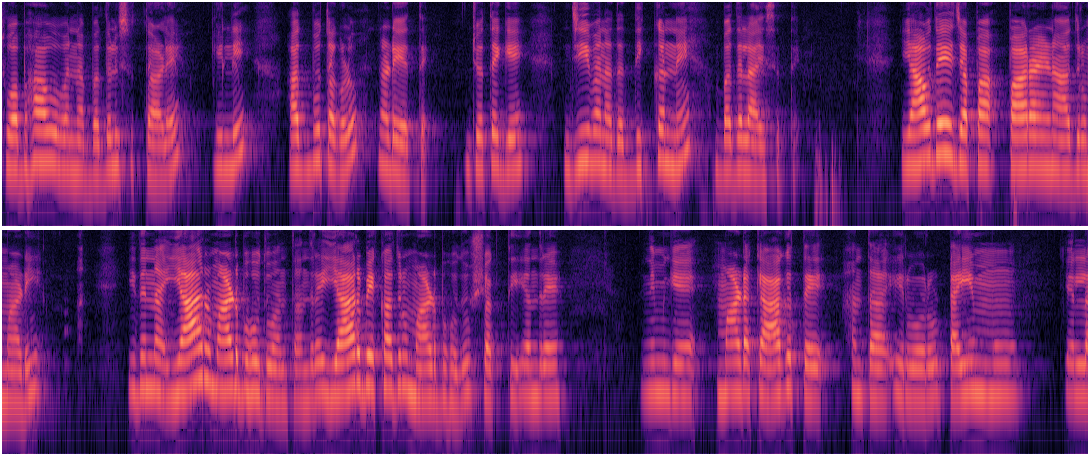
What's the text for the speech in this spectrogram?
ಸ್ವಭಾವವನ್ನು ಬದಲಿಸುತ್ತಾಳೆ, ಇಲ್ಲಿ ಅದ್ಭುತಗಳು ನಡೆಯುತ್ತೆ. ಜೊತೆಗೆ ಜೀವನದ ದಿಕ್ಕನ್ನೇ ಬದಲಾಯಿಸುತ್ತೆ. ಯಾವುದೇ ಜಪ, ಪಾರಾಯಣ ಆದರೂ ಮಾಡಿ, ಇದನ್ನು ಯಾರು ಮಾಡಬಹುದು ಅಂತಂದರೆ, ಯಾರು ಬೇಕಾದರೂ ಮಾಡಬಹುದು ಶಕ್ತಿ. ಅಂದರೆ ನಿಮಗೆ ಮಾಡೋಕ್ಕೆ ಆಗುತ್ತೆ ಅಂತ ಇರುವವರು ಟೈಮು ಎಲ್ಲ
